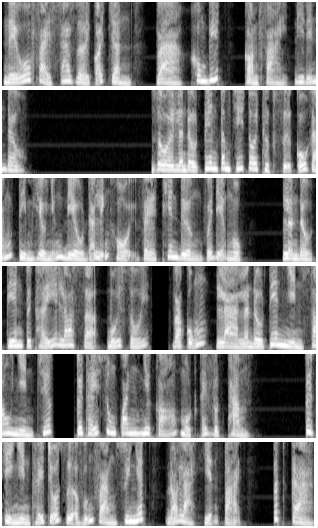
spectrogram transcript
nếu phải xa rời cõi trần và không biết còn phải đi đến đâu. Rồi lần đầu tiên tâm trí tôi thực sự cố gắng tìm hiểu những điều đã lĩnh hội về thiên đường với địa ngục. Lần đầu tiên tôi thấy lo sợ, bối rối và cũng là lần đầu tiên nhìn sau nhìn trước tôi thấy xung quanh như có một cái vực thẳm. Tôi chỉ nhìn thấy chỗ dựa vững vàng duy nhất đó là hiện tại. Tất cả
